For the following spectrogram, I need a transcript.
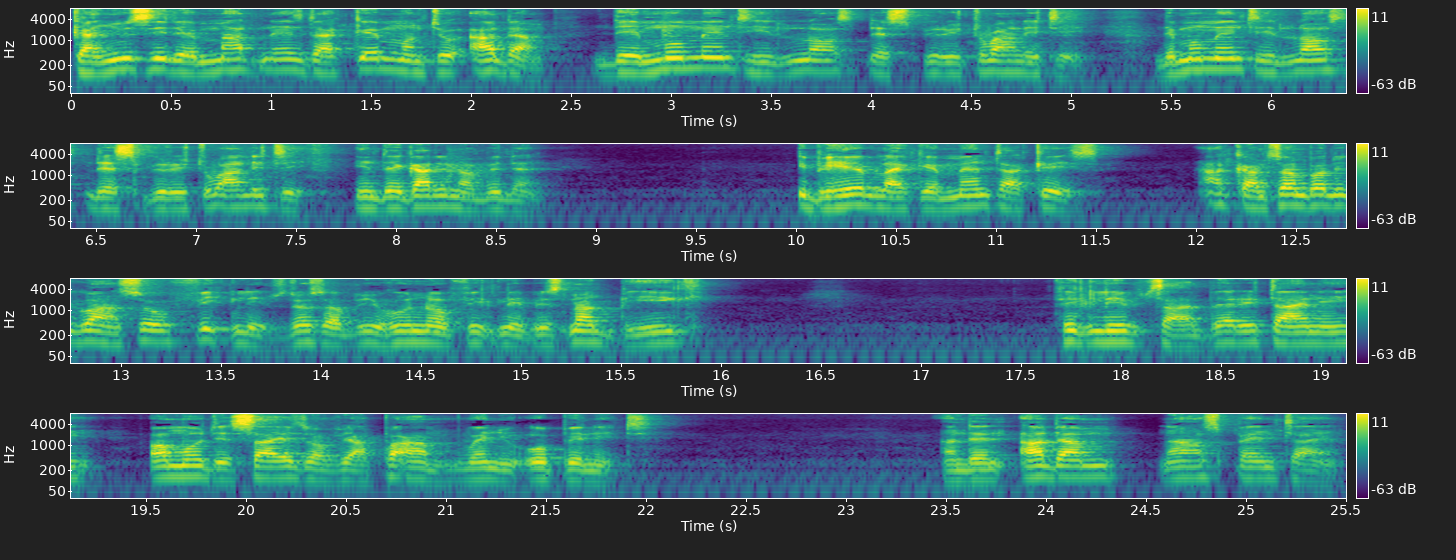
Can you see the madness that came unto Adam the moment he lost the spirituality? The moment he lost the spirituality in the Garden of Eden, he behaved like a mental case. How can somebody go and sew fig leaves? Those of you who know fig leaf, it's not big. Fig leaves are very tiny, almost the size of your palm when you open it. And then Adam now spent time.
